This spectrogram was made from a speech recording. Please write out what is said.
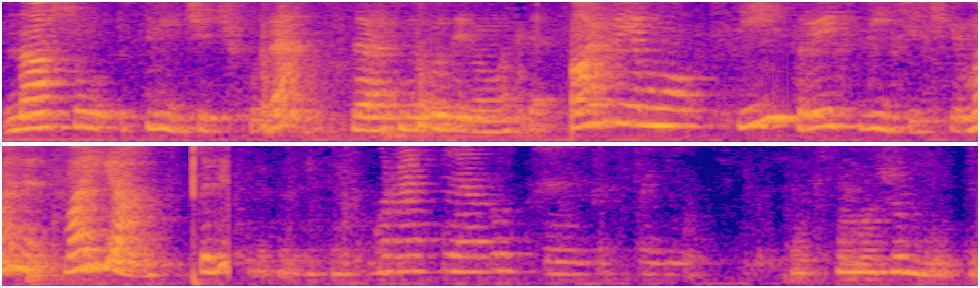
нашу свічечку. Да? Зараз ми подивимося. Малюємо всі три свічечки. У мене Мар'ян, тобі треба. Так все може бути.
